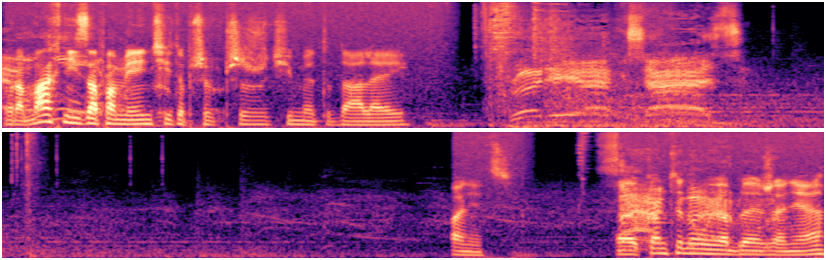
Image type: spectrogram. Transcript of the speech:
Dobra, machnij za pamięci, to prze przerzucimy to dalej. Koniec. E, kontynuuj oblężenie.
